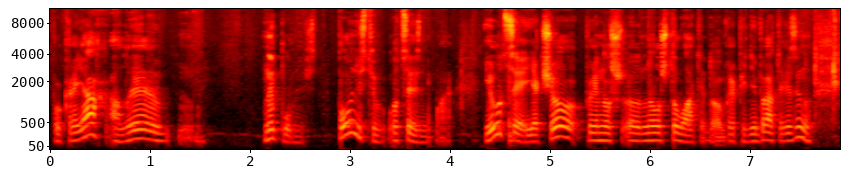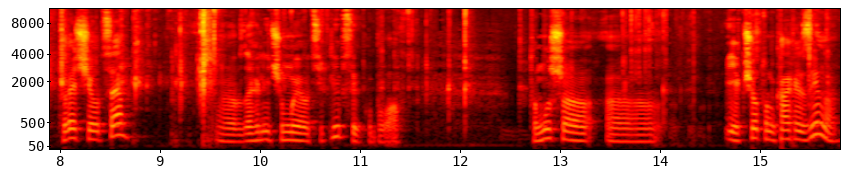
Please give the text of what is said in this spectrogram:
по краях, але не повністю. Повністю оце знімає. І оце, якщо налаштувати добре, підібрати резину. До речі, оце е, взагалі чому я оці кліпси купував? Тому що е, якщо тонка резина,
